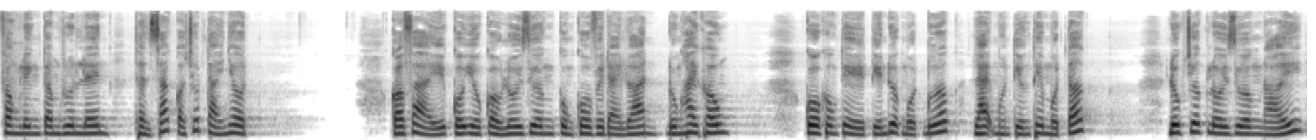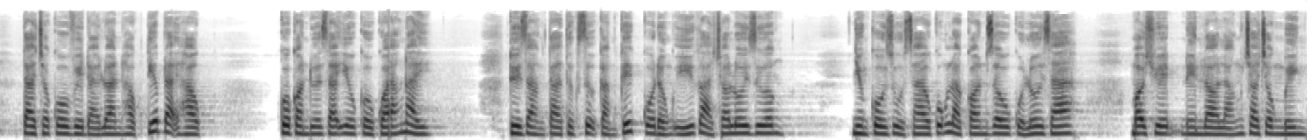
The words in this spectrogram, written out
Phong Linh tâm run lên, thần sắc có chút tái nhợt. Có phải cô yêu cầu lôi dương cùng cô về Đài Loan, đúng hay không? Cô không thể tiến được một bước, lại muốn tiến thêm một tấc. Lúc trước lôi dương nói ta cho cô về Đài Loan học tiếp đại học. Cô còn đưa ra yêu cầu quá đáng này. Tuy rằng ta thực sự cảm kích cô đồng ý gả cho lôi dương, nhưng cô dù sao cũng là con dâu của lôi gia. Mọi chuyện nên lo lắng cho chồng mình.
